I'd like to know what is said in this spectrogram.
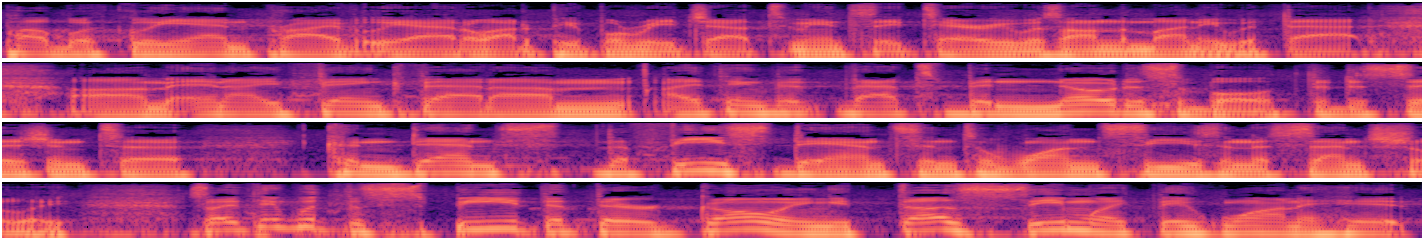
publicly and privately. I had a lot of people reach out to me and say Terry was on the money with that. Um, and I think that, um, I think that that's been noticeable, the decision to condense the feast dance into one season, essentially. So I think with the speed that they're going, it does seem like they want to hit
